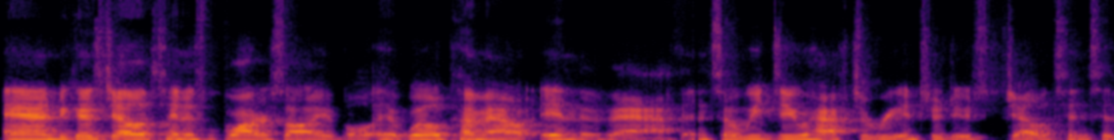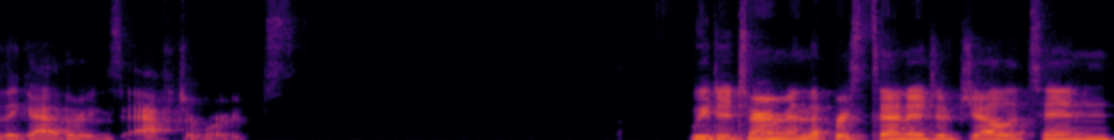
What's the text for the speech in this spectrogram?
And because gelatin is water soluble, it will come out in the bath. And so we do have to reintroduce gelatin to the gatherings afterwards. We determine the percentage of gelatin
